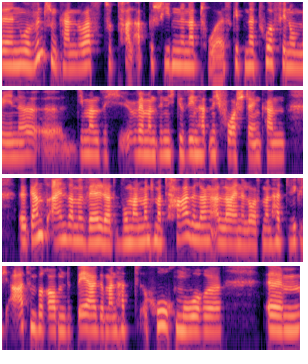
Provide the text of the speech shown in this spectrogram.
äh, nur wünschen kann. Du hast total abgeschiedene Natur. Es gibt Naturphänomene, äh, die man sich, wenn man sie nicht gesehen hat, nicht vorstellen kann. Äh, ganz einsame Wälder, wo man manchmal tagelang alleine läuft. Man hat wirklich atemberaubende Berge, man hat Hochmoore. Ähm,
